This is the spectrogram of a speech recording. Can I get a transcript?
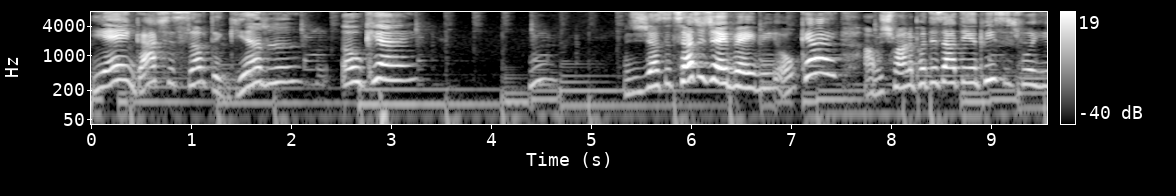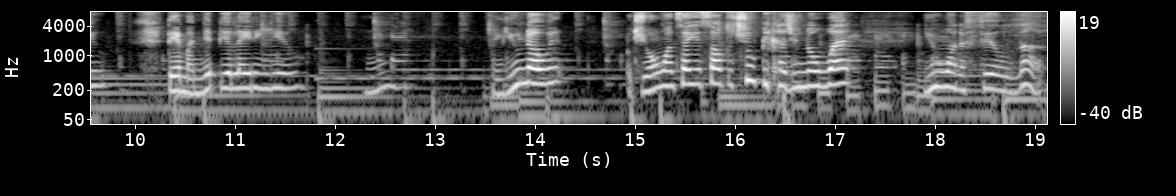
You ain't got yourself together, okay? It's just a touch of J, baby, okay? I'm just trying to put this out there in pieces for you. They're manipulating you. Hmm. And you know it, but you don't want to tell yourself the truth because you know what? You want to feel loved.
